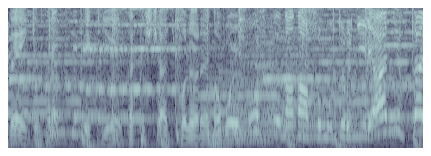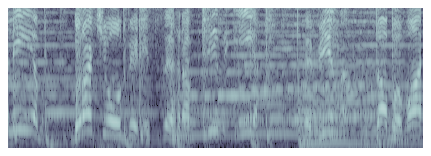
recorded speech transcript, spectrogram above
деякі з гравців, які захищають кольори нової пошти на нашому турнірі. Ані Вталієв, до речі, один із цих гравців, і він забиває.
